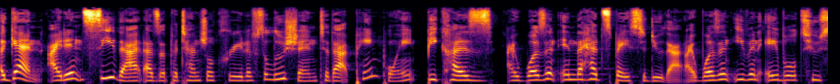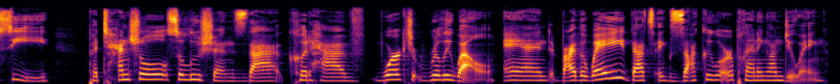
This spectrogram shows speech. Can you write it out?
Again, I didn't see that as a potential creative solution to that pain point because I wasn't in the headspace to do that. I wasn't even able to see potential solutions that could have worked really well. And by the way, that's exactly what we're planning on doing.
